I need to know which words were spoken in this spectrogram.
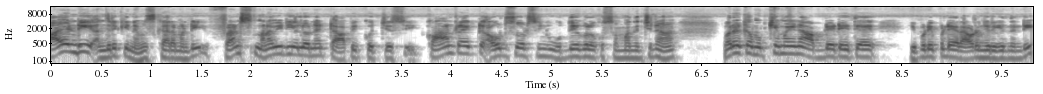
హాయ్ అండి అందరికీ నమస్కారం అండి. ఫ్రెండ్స్ మన వీడియోలోనే టాపిక్ వచ్చేసి కాంట్రాక్ట్ అవుట్సోర్సింగ్ ఉద్యోగులకు సంబంధించిన మరొక ముఖ్యమైన అప్డేట్ అయితే ఇప్పుడిప్పుడే రావడం జరిగిందండి.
